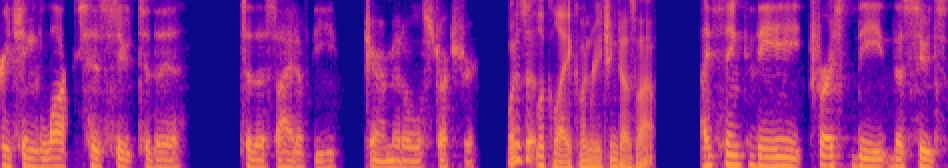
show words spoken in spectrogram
Reaching locks his suit to the to the side of the pyramidal structure. What does it look like when reaching does that? I think the first the the suit's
